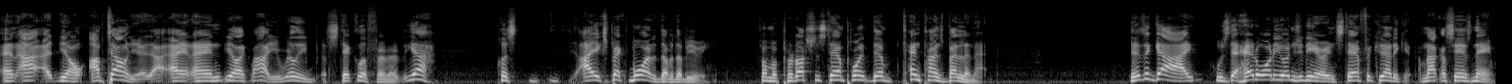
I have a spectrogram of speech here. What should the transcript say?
And I, I- you know, I'm telling you, I, and you're like, wow, you're really a stickler for it. Yeah, because I expect more out of WWE. From a production standpoint, they're ten times better than that. There's a guy who's the head audio engineer in Stamford, Connecticut. I'm not to say his name.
